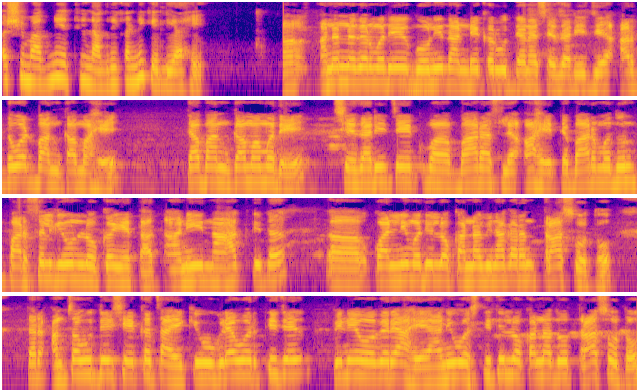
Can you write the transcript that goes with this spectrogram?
अशी मागणी येथील नागरिकांनी केली आहे. आनंदनगरमध्ये गोणी दांडेकर उद्याना शेजारी जे अर्धवट बांधकाम आहे त्या बांधकामामध्ये शेजारीचे एक बार असल्या आहे त्या बारमधून पार्सल घेऊन लोक येतात आणि नाहक तिथं कॉलनीमधील लोकांना विनाकारण त्रास होतो. तर आमचा उद्देश एकच आहे की उघड्यावरती जे पिणे वगैरे आहे आणि वस्तीतील लोकांना जो त्रास होतो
